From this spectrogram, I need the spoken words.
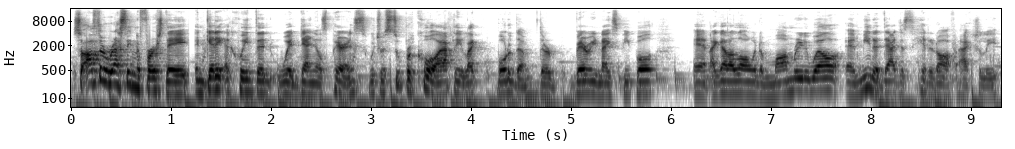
So after resting the first day and getting acquainted with Daniel's parents, which was super cool, I actually like both of them. They're very nice people and I got along with the mom really well and me and the dad just hit it off actually.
